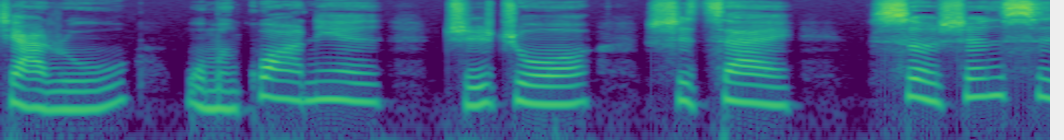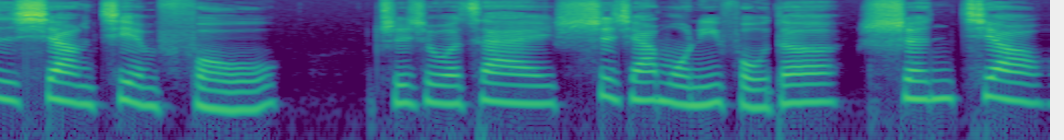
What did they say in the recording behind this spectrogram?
假如我们挂念执着是在色身四相见佛。执着在释迦牟尼佛的身教，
